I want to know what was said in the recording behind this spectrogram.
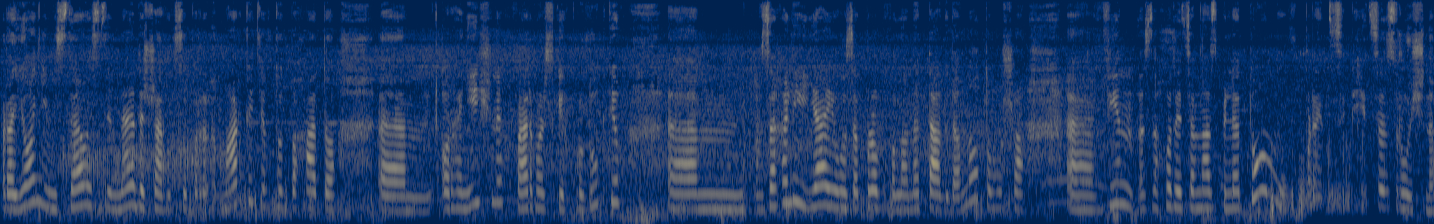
районі місцевості недешевих супермаркетів. Тут багато ем, органічних фермерських продуктів. Ем, взагалі я його запробувала не так давно, тому що е, він знаходиться в нас біля дому, в принципі, це зручно.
